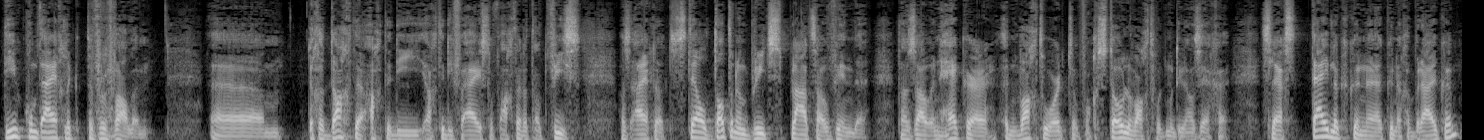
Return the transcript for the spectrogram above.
die komt eigenlijk te vervallen. Um, de gedachte achter die, achter die vereiste of achter het advies was eigenlijk dat stel dat er een breach plaats zou vinden, dan zou een hacker een wachtwoord, of een gestolen wachtwoord moet ik dan zeggen, slechts tijdelijk kunnen, kunnen gebruiken.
